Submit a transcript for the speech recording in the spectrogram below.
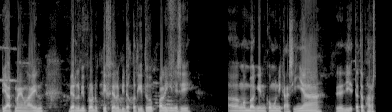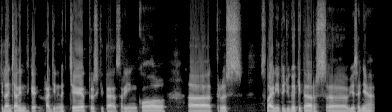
di Atma yang lain biar lebih produktif ya lebih deket itu paling ini sih eh, ngembangin komunikasinya jadi tetap harus dilancarin kayak rajin ngechat terus kita sering call eh, terus selain itu juga kita harus eh, biasanya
